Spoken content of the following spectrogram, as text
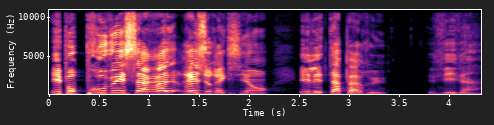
Et pour prouver sa résurrection, il est apparu vivant.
